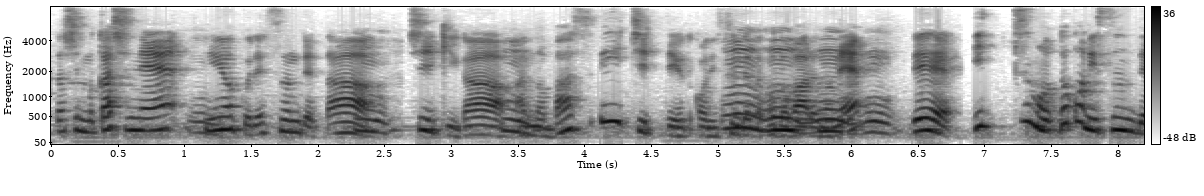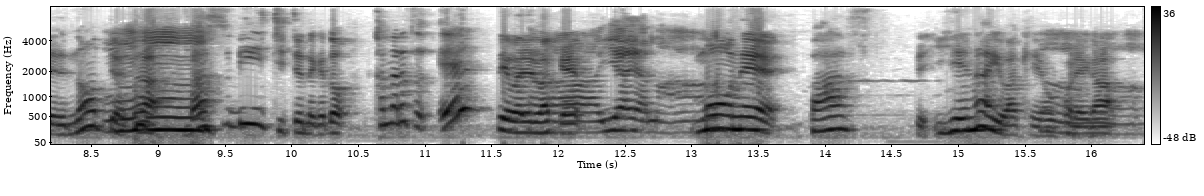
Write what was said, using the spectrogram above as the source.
私昔ね、うんニューヨークで住んでたうん地域が、うんあの、バスビーチっていうところに住んでたことがあるのね。で、いっつもどこに住んでるのって言われたら、うんバスビーチって言うんだけど、必ず、え？って言われるわけ。あー嫌やな。もうね、バスって言えないわけよ、これが。うん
